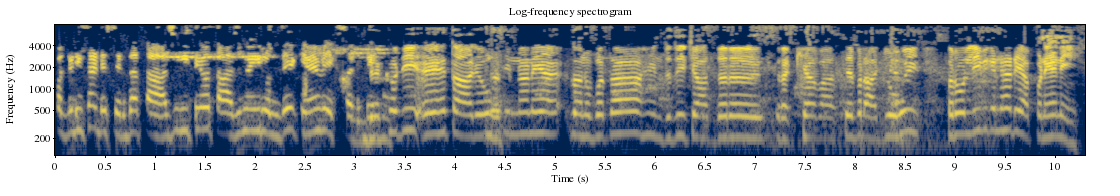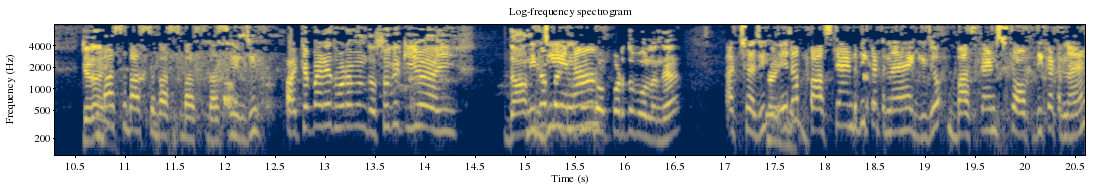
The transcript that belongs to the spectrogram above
ਪਗੜੀ ਸਾਡੇ ਸਿਰ ਦਾ ਤਾਜ ਹੀ ਤੇ ਉਹ ਤਾਜ ਨੂੰ ਹੀ ਰੁਲਦੇ ਕਿਵੇਂ ਵੇਖ ਸਕਦੇ? ਦੇਖੋ ਜੀ ਇਹ ਤਾਜ ਉਹ ਜਿਨ੍ਹਾਂ ਨੇ ਤੁਹਾਨੂੰ ਪਤਾ ਹਿੰਦ ਦੀ ਚਾਦਰ ਰੱਖਿਆ ਵਾਸਤੇ ਪਰ ਅੱਜ ਉਹੀ ਰੋਲੀ ਵੀ ਕਹਿੰਦੇ ਸਾਡੇ ਆਪਣੇ ਨਹੀਂ ਜਿਹੜਾ ਬਸ ਬਸ ਬਸ ਬਸ ਬਸ ਵੀਰ ਜੀ। ਅੱਛਾ ਭੈਣੇ ਥੋੜਾ ਮੈਨੂੰ ਦੱਸੋਗੇ ਕੀ ਹੋਇਆ ਸੀ? ਦੱਸ ਭੱਜੀ ਨਾ- ਰੋਪੜ ਤੋਂ ਬੋਲਣ ਦਿਆ। ਅੱਛਾ ਜੀ ਇਹ ਨਾ ਬੱਸ ਸਟੈਂਡ ਦੀ ਘਟਨਾ ਹੈਗੀ ਜੋ ਬੱਸ ਸਟੈਂਡ ਸਟਾਪ ਦੀ ਘਟਨਾ ਹੈ।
